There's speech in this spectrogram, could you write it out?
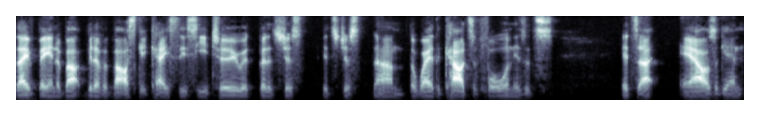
they've been a bit of a basket case this year too. But it's just it's just um, the way the cards have fallen is it's it's uh, ours again.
